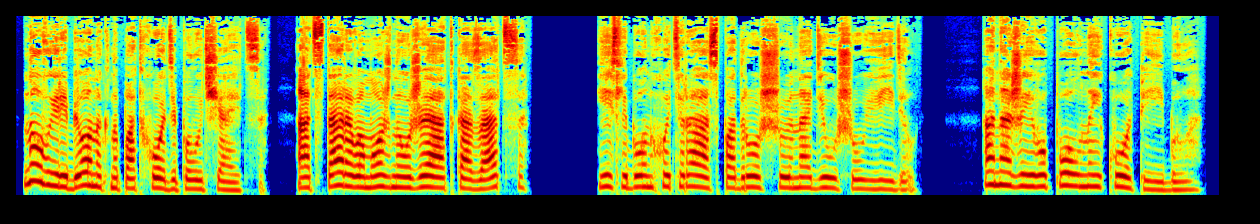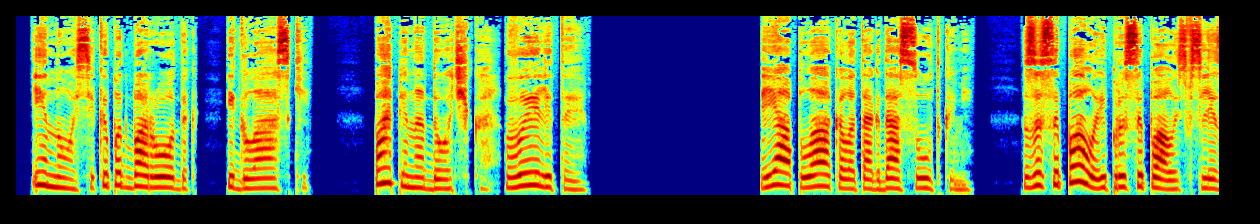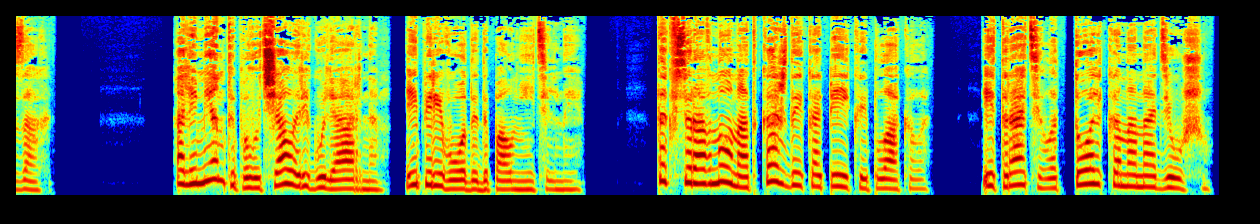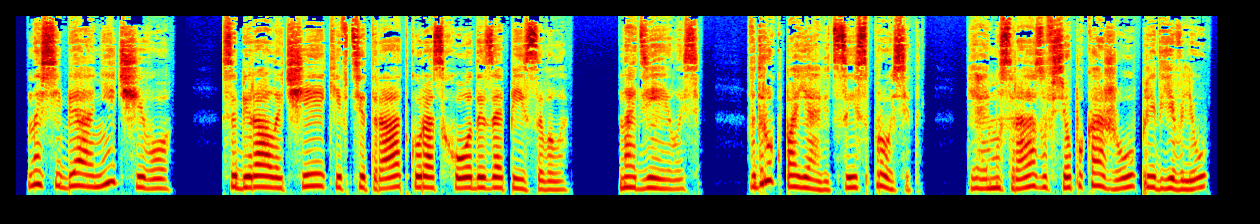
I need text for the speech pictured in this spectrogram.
Новый ребенок на подходе получается. От старого можно уже отказаться. Если бы он хоть раз подросшую Надюшу увидел. Она же его полной копией была. И носик, и подбородок, и глазки. Папина дочка, вылитая. Я плакала тогда сутками, засыпала и просыпалась в слезах. Алименты получала регулярно и переводы дополнительные. Так все равно над каждой копейкой плакала и тратила только на Надюшу, на себя ничего. Собирала чеки, в тетрадку расходы записывала. Надеялась, вдруг появится и спросит. Я ему сразу все покажу, предъявлю.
